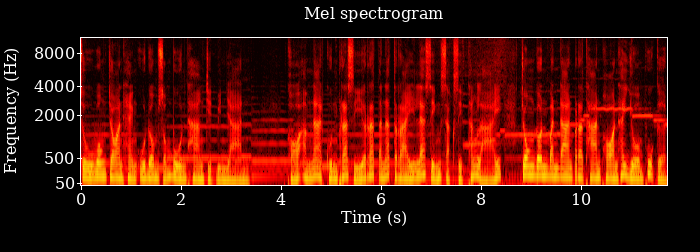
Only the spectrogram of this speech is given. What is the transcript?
สู่วงจรแห่งอุดมสมบูรณ์ทางจิตวิญญาณ ขออำนาจคุณพระศรีรัตนตรัยและสิ่งศักดิ์สิทธิ์ทั้งหลาย จงดลบันดาลประทานพรให้โยมผู้เกิด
